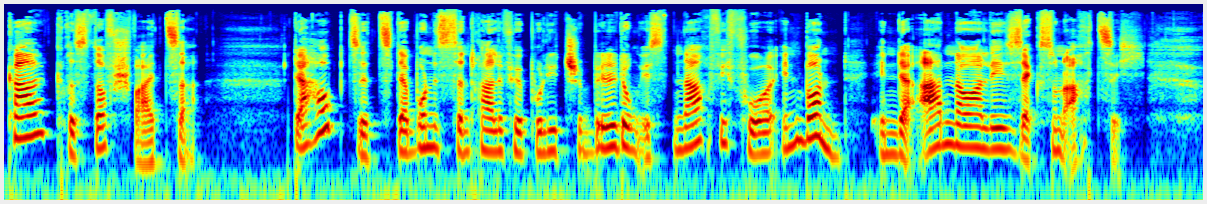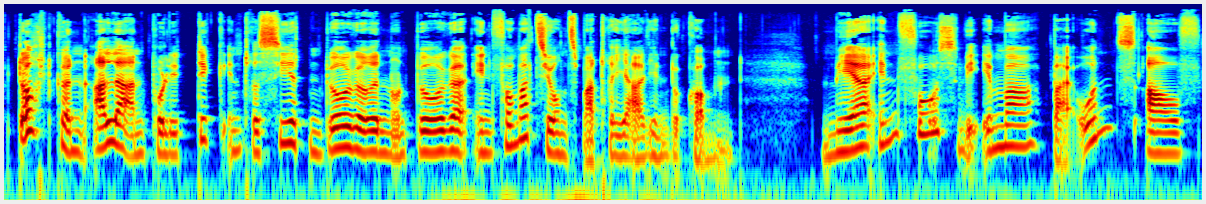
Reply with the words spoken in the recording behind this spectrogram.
Karl Christoph Schweitzer. Der Hauptsitz der Bundeszentrale für politische Bildung ist nach wie vor in Bonn, in der Adenauerallee 86. Dort können alle an Politik interessierten Bürgerinnen und Bürger Informationsmaterialien bekommen. Mehr Infos wie immer bei uns auf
